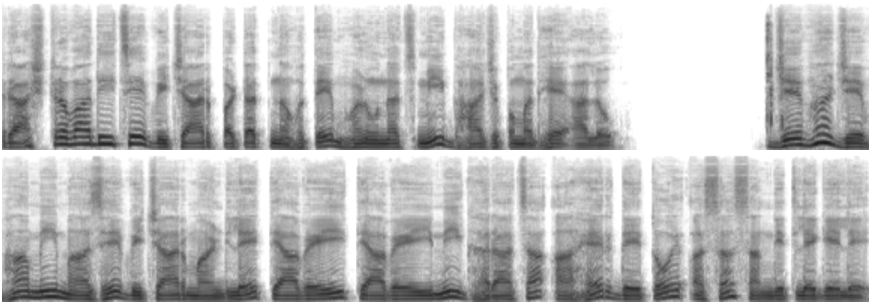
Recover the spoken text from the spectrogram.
राष्ट्रवादीचे विचार पटत नव्हते म्हणूनच मी भाजपमध्ये आलो. जेव्हा जेव्हा मी माझे विचार मांडले त्यावेळी त्यावेळी मी घराचा आहेर देतोय असं सांगितले गेले.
